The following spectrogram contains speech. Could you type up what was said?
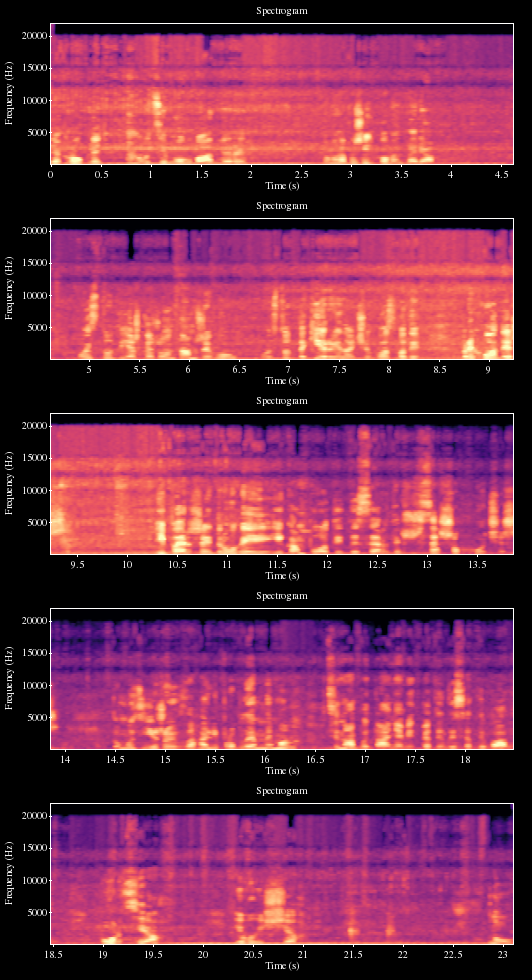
як роблять оці мукбангери. Тому напишіть в коментарях. Ось тут, я ж кажу, он там живу, ось тут такий риночок. Господи, приходиш і перший, і другий, і компот, і десерти, все, що хочеш. Тому з їжею взагалі проблем нема. Ціна питання від 50 бат, порція і вище. Ну,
